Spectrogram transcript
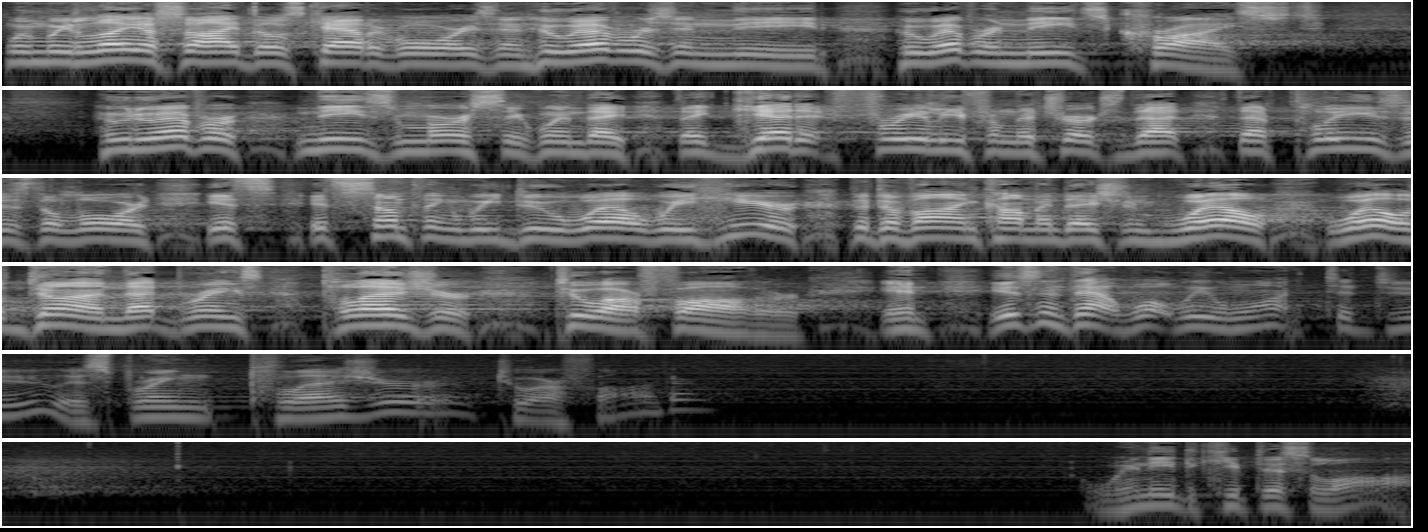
When we lay aside those categories and whoever is in need, whoever needs Christ, Whoever needs mercy, when they, they get it freely from the church, that, that pleases the Lord. It's, it's something we do well. We hear the divine commendation, well, well done. That brings pleasure to our Father. And isn't that what we want to do, is bring pleasure to our Father? We need to keep this law.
